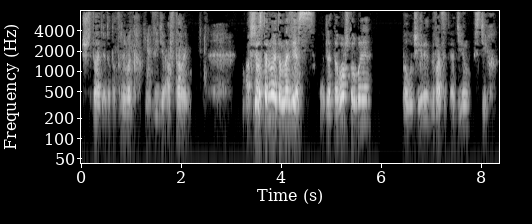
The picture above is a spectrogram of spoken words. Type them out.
читать этот отрывок в виде авторы. А все остальное это навес для того, чтобы получили 21 стих.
